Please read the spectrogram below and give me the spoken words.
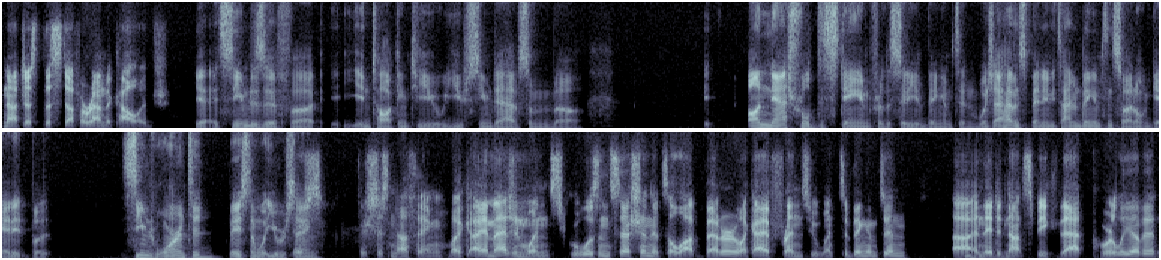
not just the stuff around a college. Yeah, it seemed as if uh, in talking to you, you seem to have some uh, unnatural disdain for the city of Binghamton, which I haven't spent any time in Binghamton, so I don't get it, but seemed warranted based on what you were saying. There's, there's just nothing. Like I imagine when school is in session, it's a lot better. Like I have friends who went to Binghamton, uh, mm-hmm. and they did not speak that poorly of it,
